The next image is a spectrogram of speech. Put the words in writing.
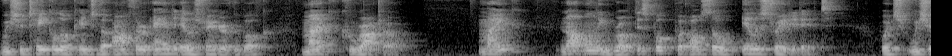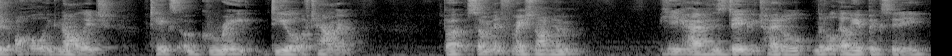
we should take a look into the author and illustrator of the book, Mike Curato. Mike not only wrote this book but also illustrated it, which we should all acknowledge takes a great deal of talent. But some information on him he had his debut title, Little Elliot Big City,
